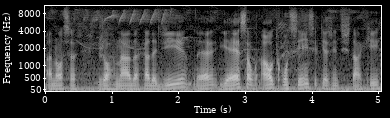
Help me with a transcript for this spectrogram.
a nossa jornada a cada dia, né? e é essa autoconsciência que a gente está aqui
